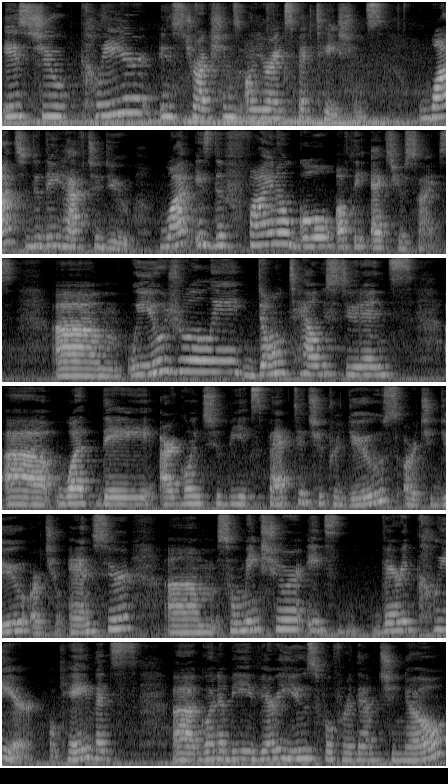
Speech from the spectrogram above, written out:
is to clear instructions on your expectations. What do they have to do? What is the final goal of the exercise um, we usually don't tell students uh, what they are going to be expected to produce or to do or to answer. Um, so make sure it's very clear, okay? That's uh, going to be very useful for them to know.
